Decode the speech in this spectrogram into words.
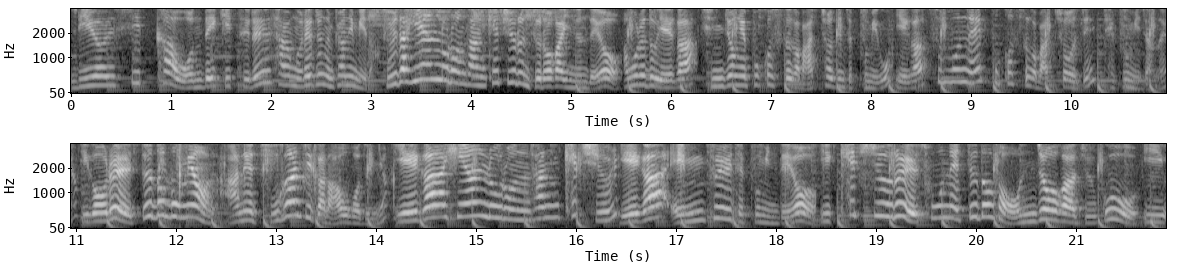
리얼 시카 원데이 키트를 사용을 해주는 편입니다. 둘 다 히알루론산 캡슐은 들어가 있는데요. 아무래도 얘가 진정에 포커스가 맞춰진 제품이고 얘가 수분에 포커스가 맞추어진 제품이잖아요. 이거를 뜯어보면 안에 두 가지가 나오거든요. 얘가 히알루론산 캡슐, 얘가 앰플 제품인데요. 이 캡슐을 손에 뜯어서 얹어가지고 이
